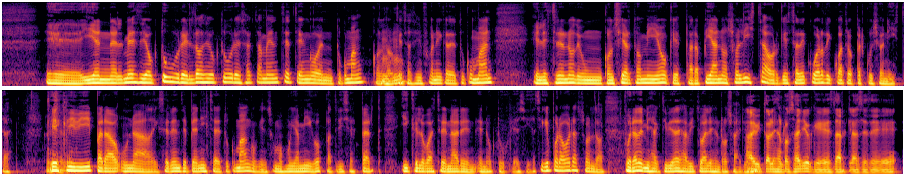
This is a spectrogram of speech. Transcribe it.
Eh, y en el mes de octubre, el 2 de octubre exactamente, tengo en Tucumán, con la. Orquesta Sinfónica de Tucumán, el estreno de un concierto mío que es para piano solista, orquesta de cuerda y cuatro percusionistas, que escribí para una excelente pianista de Tucumán, con quien somos muy amigos, Patricia Spert, y que lo va a estrenar en, en octubre allí. Así que por ahora son las, fuera de mis actividades habituales en Rosario. Habituales en Rosario, que es dar clases de,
